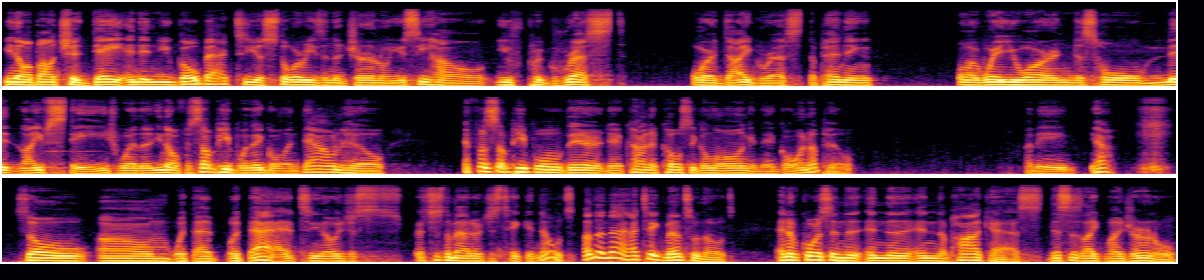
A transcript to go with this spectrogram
you know about your day. And then you go back to your stories in the journal. You see how you've progressed or digressed depending on where you are in this whole midlife stage whether you know for some people they're going downhill and for some people they're they're kind of coasting along and they're going uphill. I mean yeah. So um with that with that you know just it's just a matter of just taking notes. Other than that i take mental notes. And of course in the in the in the podcast this is like my journal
